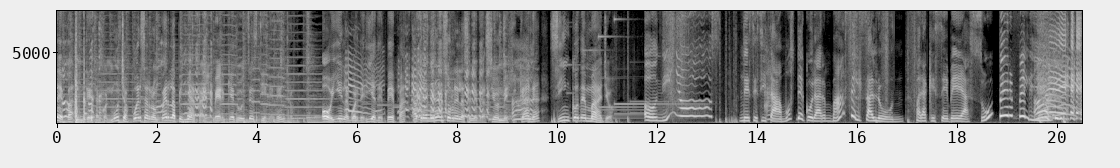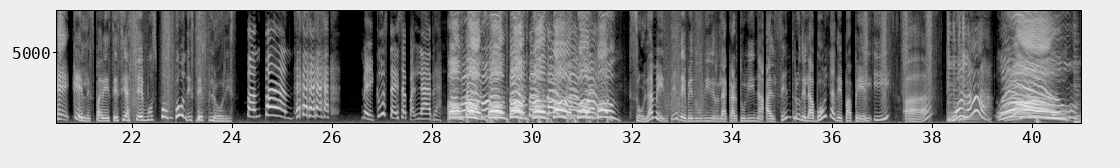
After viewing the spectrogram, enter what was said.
Pepa intenta con mucha fuerza romper la piñata y ver qué dulces tiene dentro. Hoy en la guardería de Pepa aprenderán sobre la celebración mexicana 5 de mayo. ¡Oh, niños! Necesitamos decorar más el salón para que se vea súper feliz. ¿Qué les parece si hacemos pompones de flores? Me gusta esa palabra. ¡Pom, pom, pom, pom, pom, pom, pom! Solamente deben unir la cartulina al centro de la bola de papel y... ¡Ah! ¡Voilá! ¡Wow!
